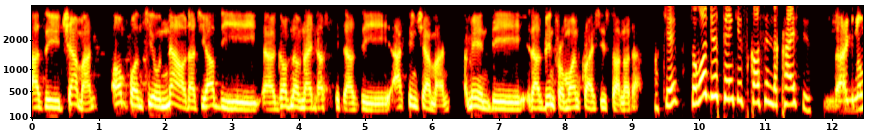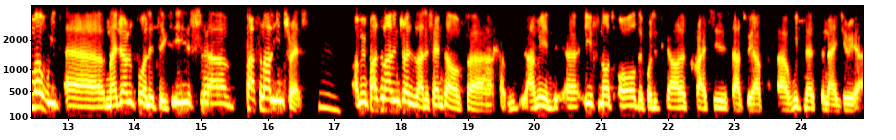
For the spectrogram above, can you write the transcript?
as the chairman up until now that you have the uh, governor of Niger State as the acting chairman. I mean, the it has been from one crisis to another. Okay. So what do you think is causing the crisis? Like normal with uh, Nigerian politics is uh, personal interest. Hmm. I mean, personal interest is at the center of, uh, I mean, uh, if not all the political crises that we have uh, witnessed in Nigeria.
